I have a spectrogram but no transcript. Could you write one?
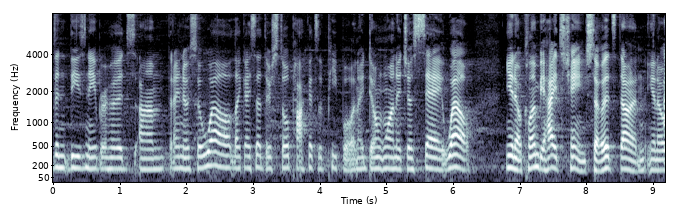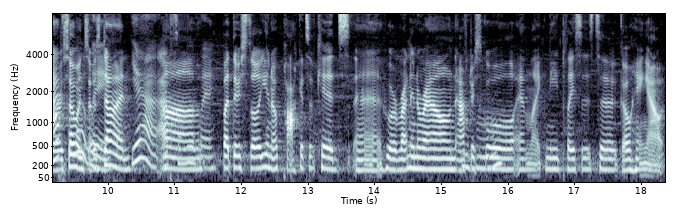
the, these neighborhoods um, that I know so well, like I said, there's still pockets of people, and I don't want to just say, well, you know, Columbia Heights changed, so it's done, you know, or so and so is done. Yeah, Um, absolutely. but there's still, you know, pockets of kids uh, who are running around after Mm-hmm. school and like need places to go hang out.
